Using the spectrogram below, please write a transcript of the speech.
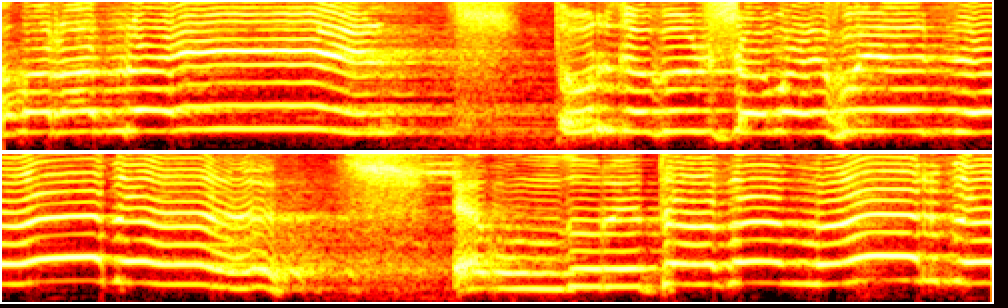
আমার আজরাইল, তোর যখন সময় হয়ে যাবে, এমন জোরে তাবা মারবে।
